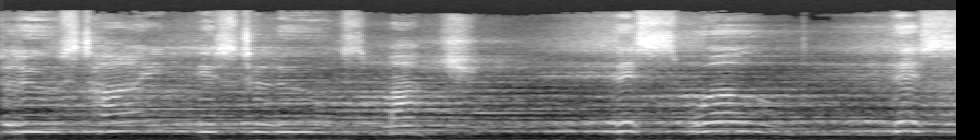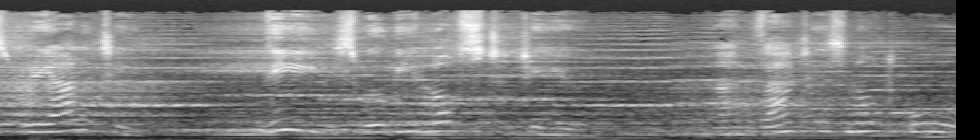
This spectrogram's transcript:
To lose time is to lose much. This world, this reality, these will be lost to you. And that is not all.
